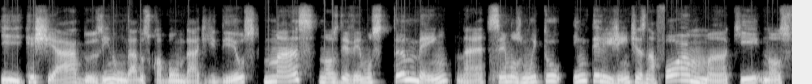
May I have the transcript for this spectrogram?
e recheados, inundados com a bondade de Deus, mas nós devemos também, né, sermos muito inteligentes na forma que nós,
